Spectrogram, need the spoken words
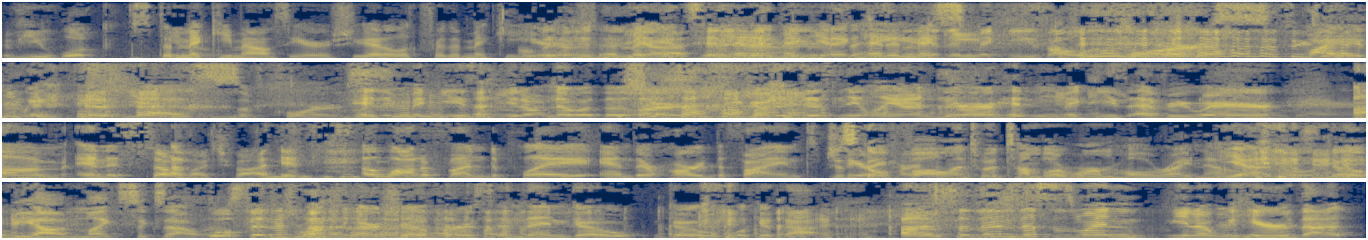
If you look, it's The you know. Mickey Mouse ears. You got to look for the Mickey Oh, the ears. hidden Yeah, Mickey. it's hidden, hidden Mickey, Mickey. The hidden Mickey. hidden Mickey's all of course. Why didn't we? Yes, of course. Hidden Mickeys, if you don't know what those are, if you go to Disneyland, there are hidden Mickeys everywhere. Um, and it's So a- much fun. It's a lot of fun to play, and they're hard to find. Just Very go fall into a Tumblr wormhole right now. Yeah, you'll, you'll be out in like six hours. We'll finish watching our show first and then go go look at that. Um, so then this is when you know we hear that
